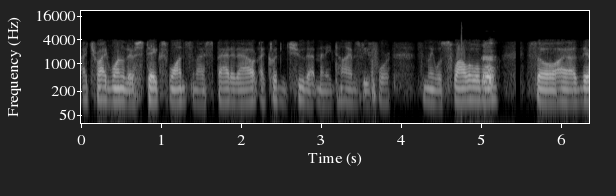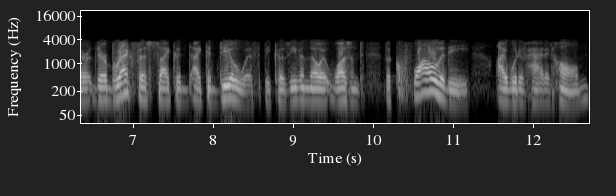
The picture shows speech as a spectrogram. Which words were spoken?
I tried one of their steaks once and I spat it out. I couldn't chew that many times before something was swallowable. So uh, their their breakfasts I could I could deal with because even though it wasn't the quality I would have had at home,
